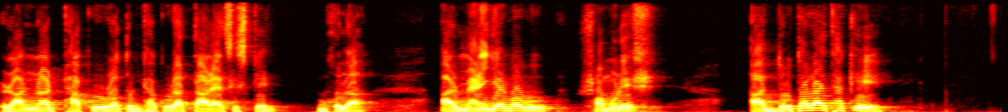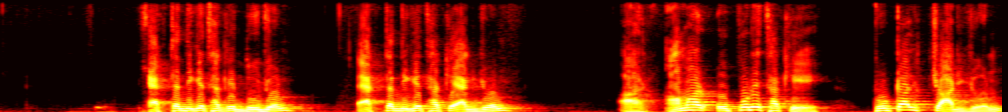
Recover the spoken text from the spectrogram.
রান্নার ঠাকুর, রতন ঠাকুর আর তার অ্যাসিস্ট্যান্ট ভোলা। আর ম্যানেজার বাবু সমরেশ। আর দোতলায় থাকে, একটা দিকে থাকে দুজন, একটা দিকে থাকে একজন। আর আমার ওপরে থাকে টোটাল চারজন,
